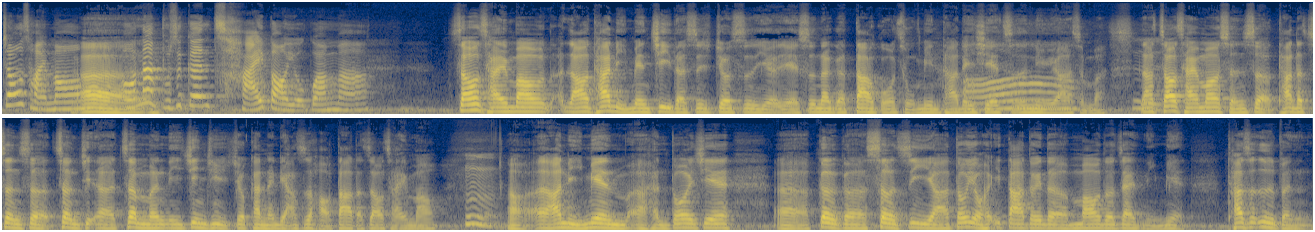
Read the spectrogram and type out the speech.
招财猫、啊哦，那不是跟财宝有关吗？招财猫，然后它里面记的是就是也也是那个大国主命他的一些子女啊哦什么，是。然后招财猫神社它的正社正进呃正门一进去就看到两只好大的招财猫，嗯。啊，然后里面呃很多一些呃各个设计啊都有一大堆的猫都在里面，它是日本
